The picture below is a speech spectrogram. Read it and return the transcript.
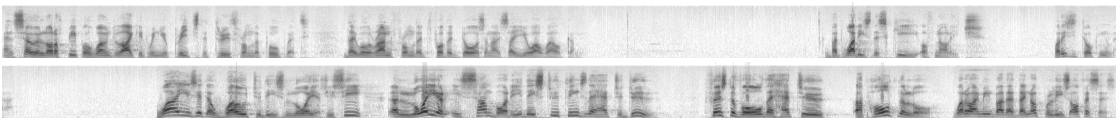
And so a lot of people won't like it when you preach the truth from the pulpit. They will run from the, for the doors, and I say, You are welcome. But what is this key of knowledge? What is he talking about? Why is it a woe to these lawyers? You see, a lawyer is somebody, there's two things they had to do. First of all, they had to uphold the law. What do I mean by that? They're not police officers,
